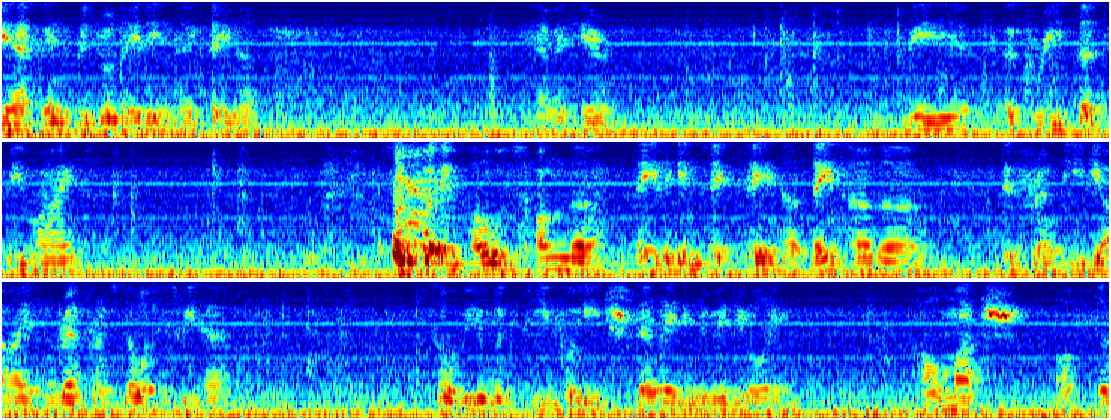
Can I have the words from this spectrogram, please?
We have individual data intake data. We have it here. We agreed that we might superimpose on the daily intake data, data the different TDIs and reference doses we have. So we would see for each phthalate individually how much of the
